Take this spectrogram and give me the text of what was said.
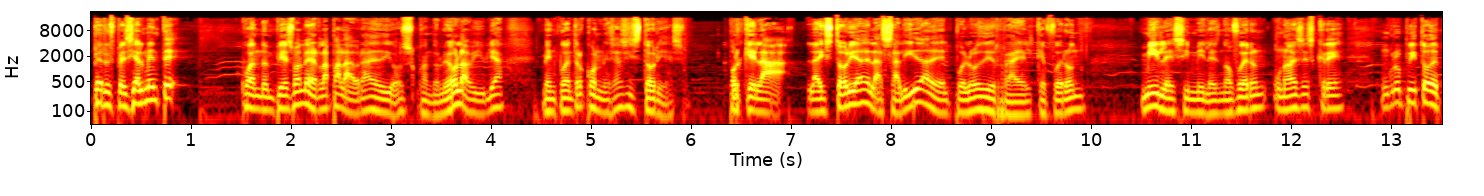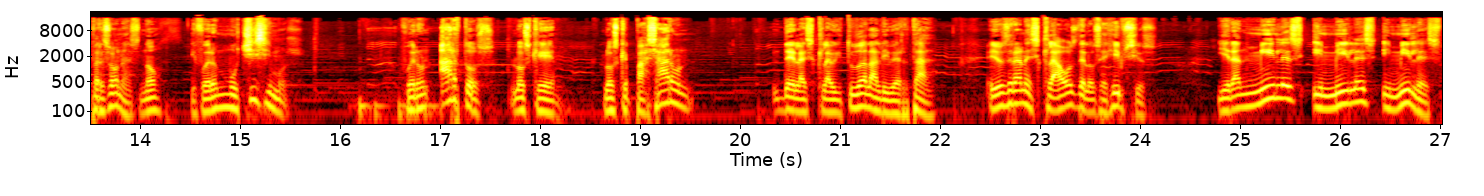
pero especialmente cuando empiezo a leer la palabra de Dios, cuando leo la Biblia, me encuentro con esas historias. Porque la, la historia de la salida del pueblo de Israel, que fueron miles y miles, no fueron, una vez cree, un grupito de personas, no, y fueron muchísimos. Fueron hartos los que, los que pasaron de la esclavitud a la libertad. Ellos eran esclavos de los egipcios y eran miles y miles y miles.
